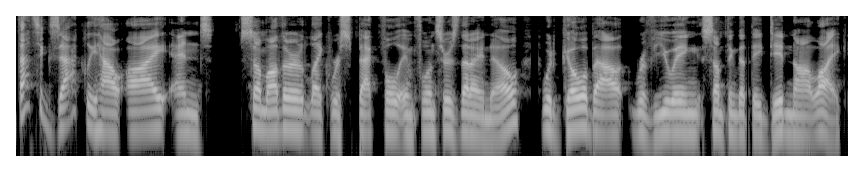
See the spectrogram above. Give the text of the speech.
that's exactly how I and some other like respectful influencers that I know would go about reviewing something that they did not like.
